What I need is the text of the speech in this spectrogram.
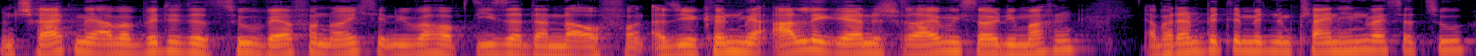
Und schreibt mir aber bitte dazu, wer von euch denn überhaupt dieser dann da auch von. Also ihr könnt mir alle gerne schreiben, ich soll die machen, aber dann bitte mit einem kleinen Hinweis dazu.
